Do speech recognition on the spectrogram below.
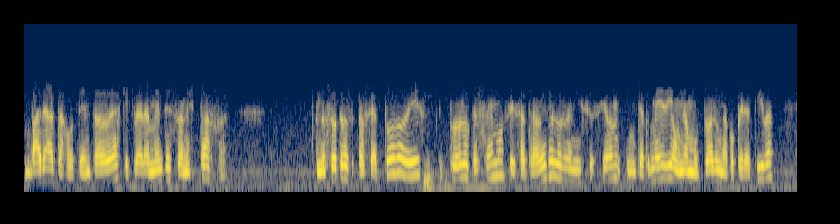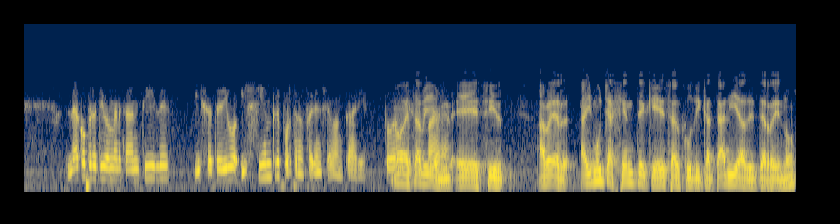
baratas o tentadoras que claramente son estafas. Nosotros, o sea, todo es, todo lo que hacemos es a través de la organización intermedia, una mutual, una cooperativa, la cooperativa mercantiles y ya te digo, y siempre por transferencia bancaria. no, está bien. Eh, sí, a ver, hay mucha gente que es adjudicataria de terrenos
